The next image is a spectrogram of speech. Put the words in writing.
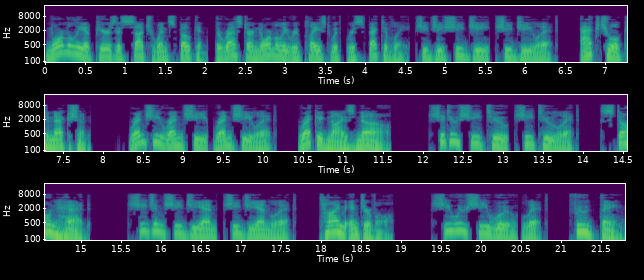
normally appears as such when spoken, the rest are normally replaced with, respectively, shiji shiji, shiji lit, actual connection, renshi renshi, renshi lit, recognize no, shitu shi tu, shi tu lit, stone head, shijin shi jian, shi jian lit, time interval, shiwu shi wu lit, food thing.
